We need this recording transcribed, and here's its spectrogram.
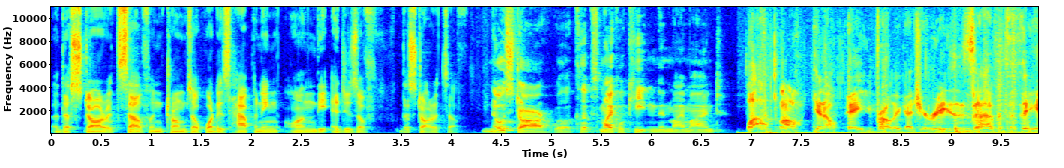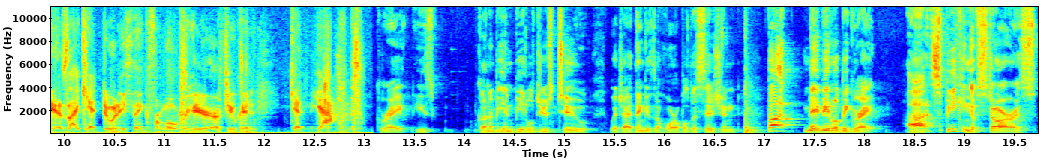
uh, the star itself in terms of what is happening on the edges of the star itself. No star will eclipse Michael Keaton in my mind. Well, well, you know, hey, you probably got your reasons, uh, but the thing is, I can't do anything from over here. If you could get me out. Great. He's going to be in Beetlejuice 2, which I think is a horrible decision. But maybe it'll be great. Uh, speaking of stars,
